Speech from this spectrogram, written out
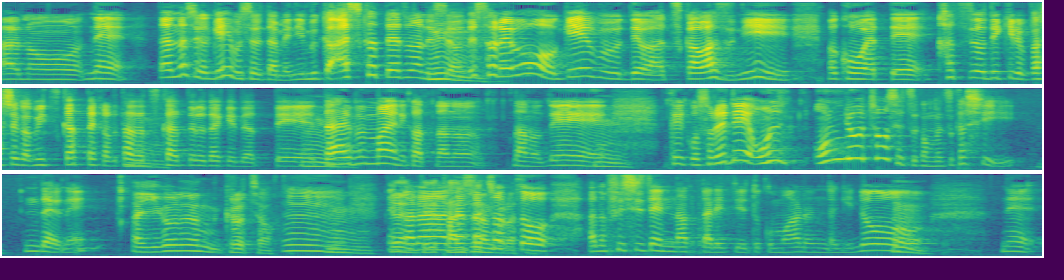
あのね、旦那氏がゲームするために昔買ったやつなんですよ。うんで、それをゲームでは使わずに、まあ、こうやって活用できる場所が見つかったからただ使ってるだけであって、うんだいぶ前に買ったのなので、うん結構それで音音量調節が難しいんだよね。 아 이거는 그렇죠. うん。 음, だ 그냥 から、 되게 なんか 단순한 ちょっ 거라서. と、あの、不自然になったりっていうところもあるんだけど、うんね、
